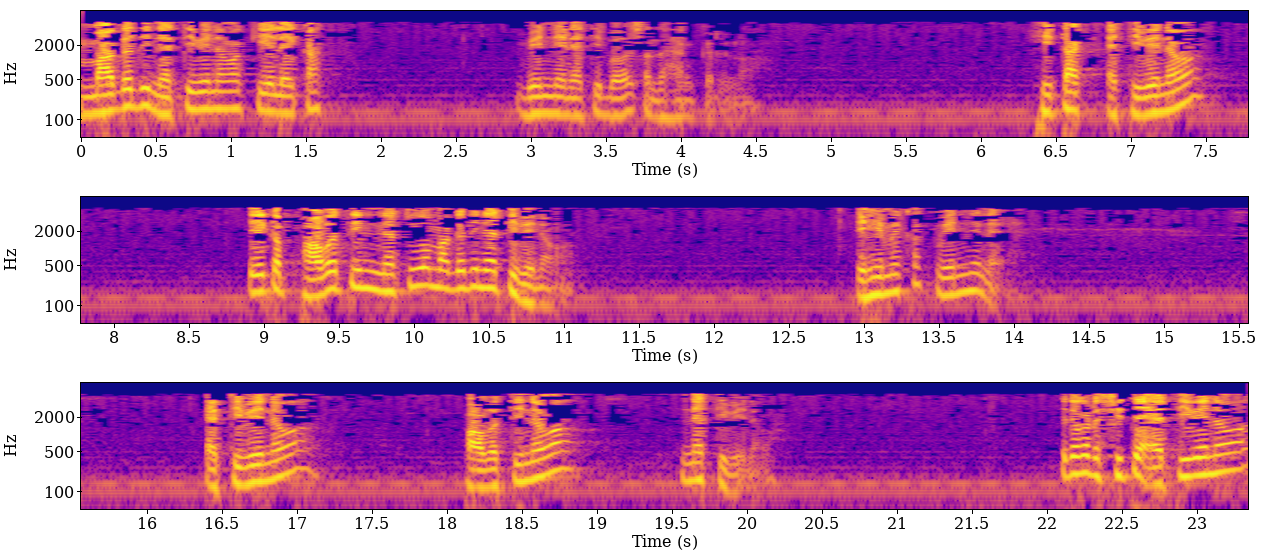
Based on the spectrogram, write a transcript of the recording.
මගදි නැති වෙනවා කියලා එකක් වෙන්නේ නැති බව සඳහන් කරනවා. හිතක් ඇති වෙනවා ඒක පවතින් නැතුව මගදි නැති වෙනවා. එහෙම එකක් වෙන්නේ නැහැ. ඇති වෙනවා පවතිනවා නැති වෙනවා. එතකොට සිත ඇති වෙනවා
